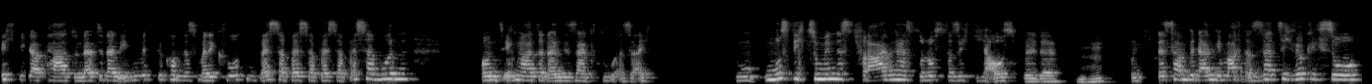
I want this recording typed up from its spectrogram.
wichtiger Part. Und er hatte dann eben mitbekommen, dass meine Quoten besser, besser, besser, besser wurden. Und irgendwann hat er dann gesagt, du, also ich muss dich zumindest fragen, hast du Lust, dass ich dich ausbilde? Mhm. Und das haben wir dann gemacht. Also es hat sich wirklich so,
